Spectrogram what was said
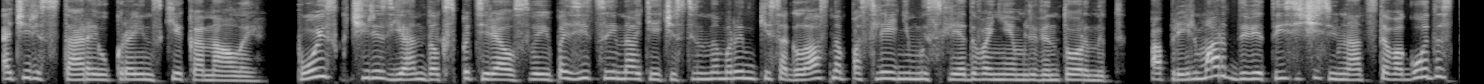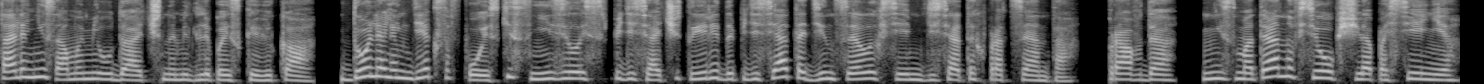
а через старые украинские каналы. Поиск через Яндекс потерял свои позиции на отечественном рынке согласно последним исследованиям Левенторнет. Апрель-март 2017 года стали не самыми удачными для поисковика. Доля индекса в поиске снизилась с 54 до 51,7%. Правда, несмотря на всеобщие опасения,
